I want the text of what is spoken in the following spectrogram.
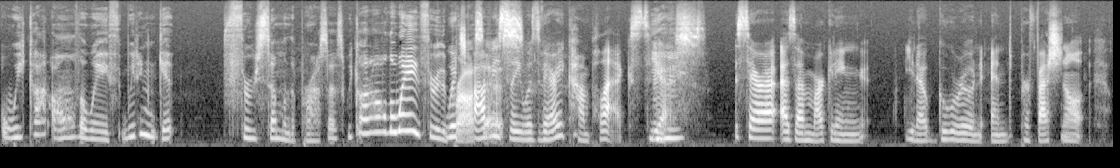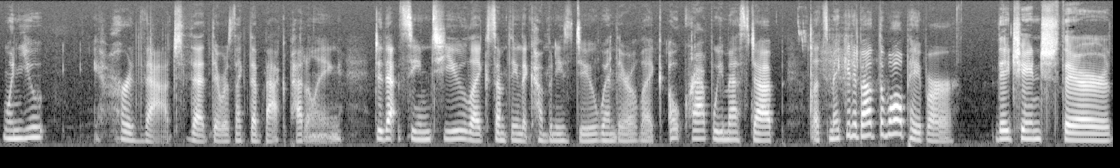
we got all the way. Th- we didn't get through some of the process. We got all the way through the Which process. Which obviously was very complex. yes. Mm-hmm. Sarah, as a marketing, you know, guru and, and professional, when you heard that, that there was like the backpedaling, did that seem to you like something that companies do when they're like, oh crap, we messed up. Let's make it about the wallpaper. They changed their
